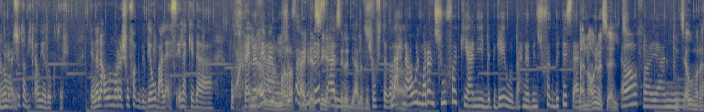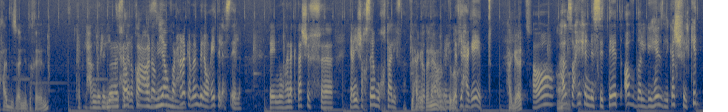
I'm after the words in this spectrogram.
أنا. مبسوطة بيك قوي يا دكتور لأن أنا أول مرة أشوفك بتجاوب على أسئلة كده مختلفة أنا دايماً أول مرة في حياتي. الأسئلة دي على فكرة شفت بقى لا إحنا أول مرة نشوفك يعني بتجاوب إحنا بنشوفك بتسأل أنا عمري ما اتسألت آه فيعني أنت أول مرة حد يسألني تخيلي طب الحمد لله دي حاجة أنا فرحانة. بيها وفرحانة كمان بنوعية الأسئلة لأنه هنكتشف آه، يعني شخصية مختلفة في الليثي. كده؟ ده في حاجات حاجات آه آه. هل صحيح إن الستات أفضل جهاز لكشف الكذب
